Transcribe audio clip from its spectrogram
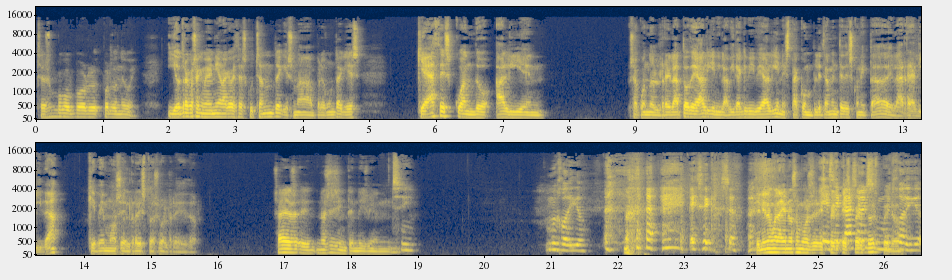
¿Sabes un poco por, por dónde voy? Y otra cosa que me venía a la cabeza escuchándote, que es una pregunta que es, ¿qué haces cuando alguien, o sea, cuando el relato de alguien y la vida que vive alguien está completamente desconectada de la realidad que vemos el resto a su alrededor? ¿Sabes? Eh, no sé si entendéis bien. Sí. Muy jodido. ese caso. Teniendo en cuenta que no somos exper- Ese caso expertos, es muy pero... jodido.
